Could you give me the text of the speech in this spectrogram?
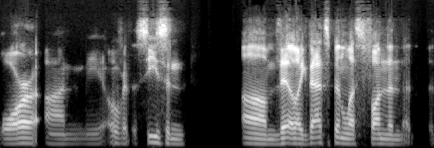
wore on me over the season. Um, that like that's been less fun than the, the,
